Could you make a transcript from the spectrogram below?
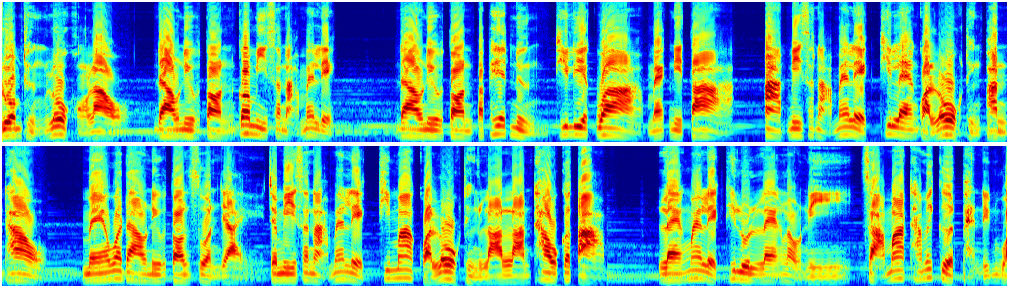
รวมถึงโลกของเรา ดาวนิวตอนก็มีสนามแม่เหล็ก ดาวนิวตอนประเภทหนึ่งที่เรียกว่าแมกนิตาอาจมีสนามแม่เหล็กที่แรงกว่าโลกถึงพันเท่า แม้ว่าดาวนิวตอนส่วนใหญ่ จะมีสนามแม่เหล็กที่มากกว่าโลกถึงล้านล้านเท่าก็ตาม แรงแม่เหล็กที่รุนแรงเหล่านี้ สามารถทำให้เกิดแผ่นดินไหว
